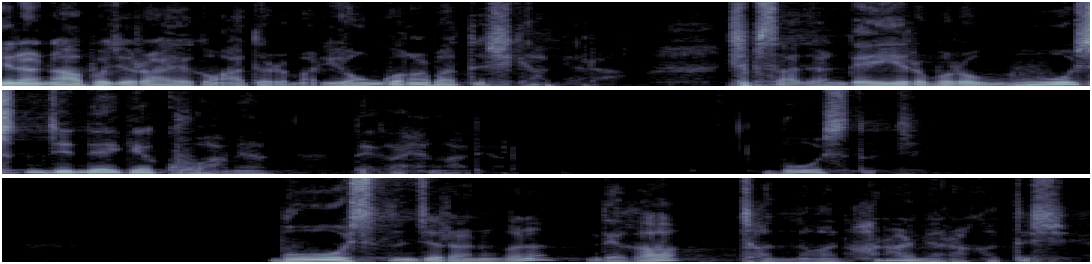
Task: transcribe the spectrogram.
이는 아버지로 하여금 아들을 말 영광을 받으시게 함이라 14절 내 이름으로 무엇이든지 내게 구하면 내가 행하리라 무엇이든지 무엇이든지라는 것은 내가 전능한 하나님이라는 그 뜻이에요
